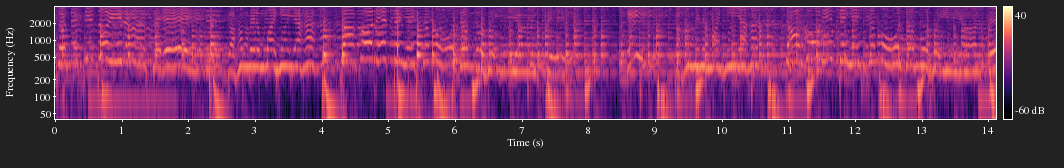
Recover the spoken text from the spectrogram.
ছোট দেশি দইরাছে গামের মাহিয়া সাগরে তেইশ মোডম হইয়াছে এই গামের মাহিয়া সাগরে তেইশ মোডম হইয়াছে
